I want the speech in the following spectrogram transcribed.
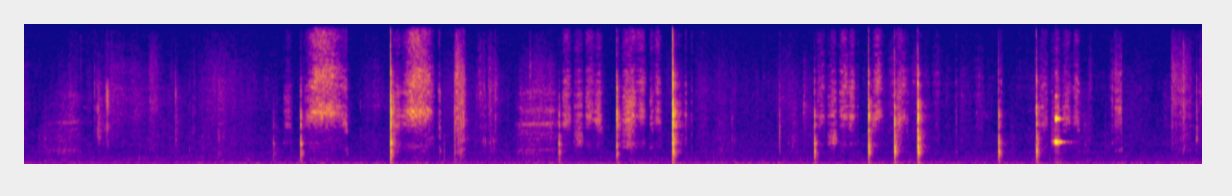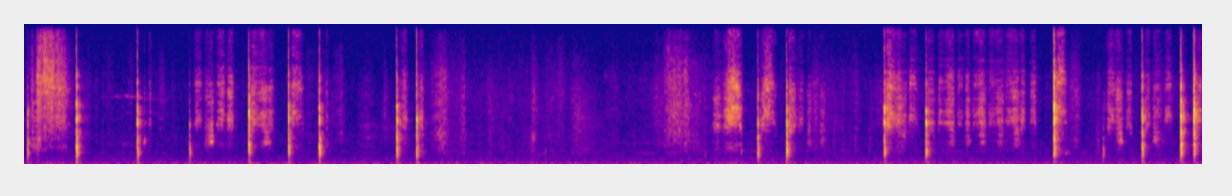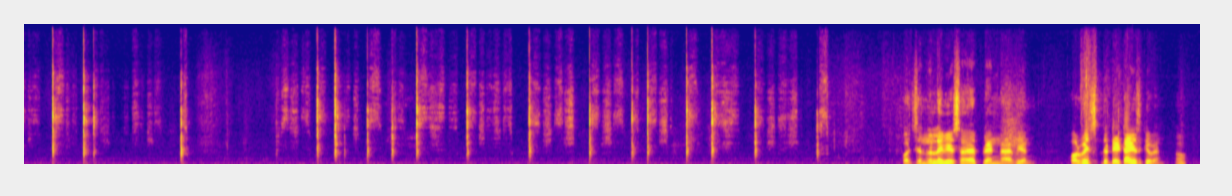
general aviation airplane Navion for which the data is given.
